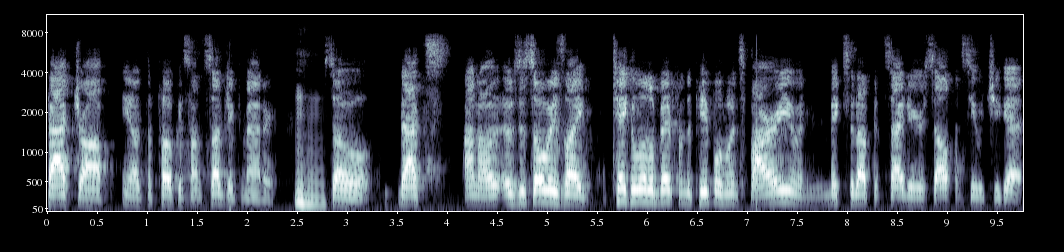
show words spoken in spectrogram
backdrop, you know, to focus on subject matter. Mm-hmm. So that's I don't know. It was just always like take a little bit from the people who inspire you and mix it up inside of yourself and see what you get.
